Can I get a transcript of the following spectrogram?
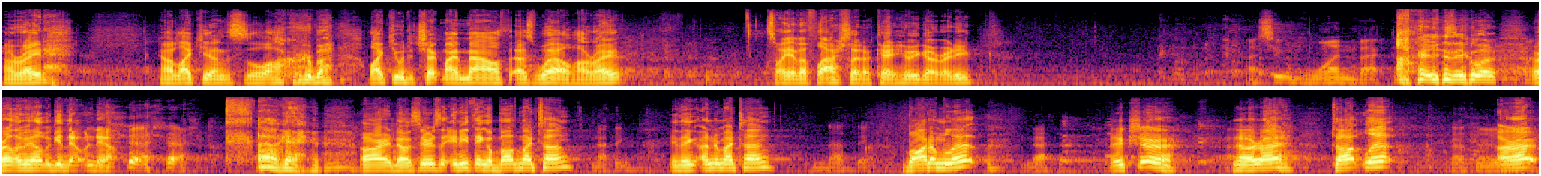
All right. Now I'd like you, and this is a little awkward, but I'd like you to check my mouth as well, all right? So I have a flashlight. Okay, here we go. Ready? I see one back there. you see one? All right, let me help you get that one down. okay. All right, no, seriously, anything above my tongue? Nothing. Anything under my tongue? Nothing. Bottom lip? Nothing. Make sure. All right. Top lip? Nothing. All right.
